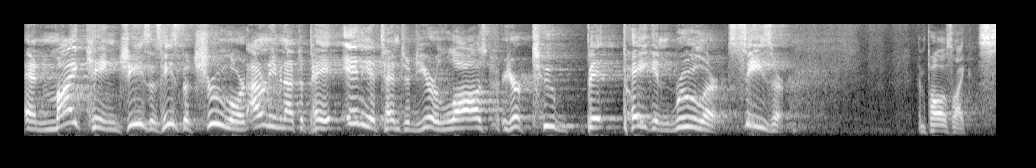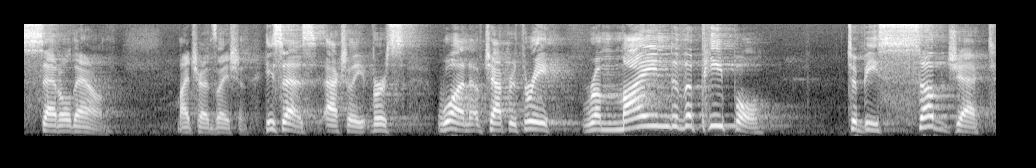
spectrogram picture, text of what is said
and my King Jesus, he's the true Lord. I don't even have to pay any attention to your laws or your two bit pagan ruler, Caesar. And Paul's like, settle down, my translation. He says, actually, verse 1 of chapter 3 remind the people to be subject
